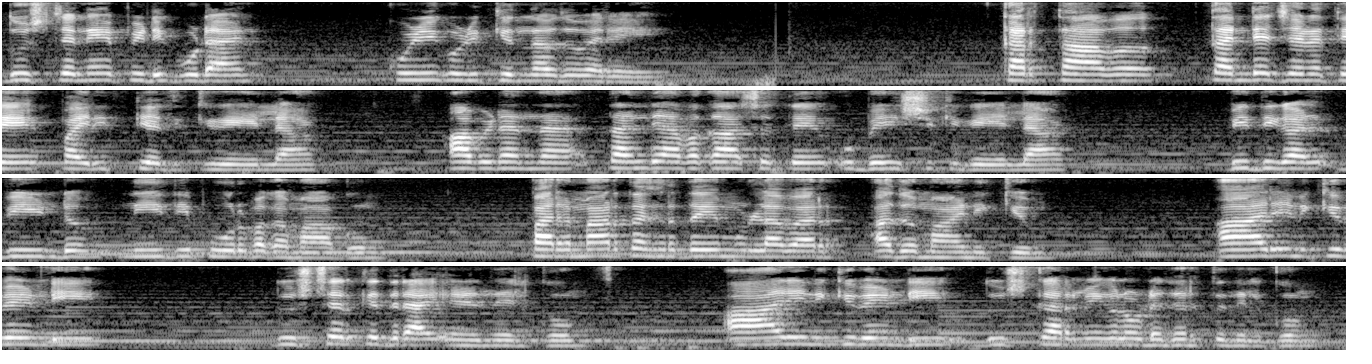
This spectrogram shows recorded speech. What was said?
ദുഷ്ടനെ പിടികൂടാൻ കുഴി കുഴിക്കുന്നതുവരെ കർത്താവ് തന്റെ ജനത്തെ പരിത്യജിക്കുകയില്ല. അവിടുന്ന് തന്റെ അവകാശത്തെ ഉപേക്ഷിക്കുകയില്ല. വിധികൾ വീണ്ടും നീതിപൂർവകമാകും. പരമാർത്ഥ ഹൃദയമുള്ളവർ അത് മാനിക്കും. ആരെനിക്ക് വേണ്ടി ദുഷ്ടർക്കെതിരായി എഴുന്നേൽക്കും? ആരെനിക്കു വേണ്ടി ദുഷ്കർമ്മികളോട് എതിർത്ത് നിൽക്കും?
